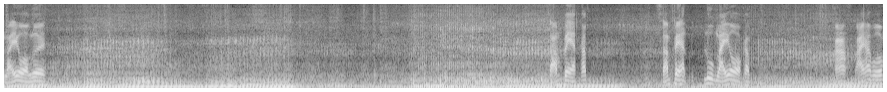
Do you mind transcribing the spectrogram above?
ไหลออกเลย สามแปดครับ สามแปดลูกไหลออกครับ อ้าว ไปครับผม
